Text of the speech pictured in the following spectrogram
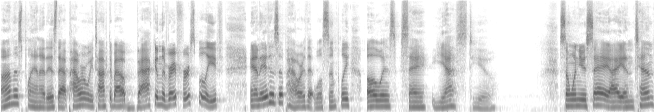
on this planet is that power we talked about back in the very first belief, and it is a power that will simply always say yes to you. So when you say, I intend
